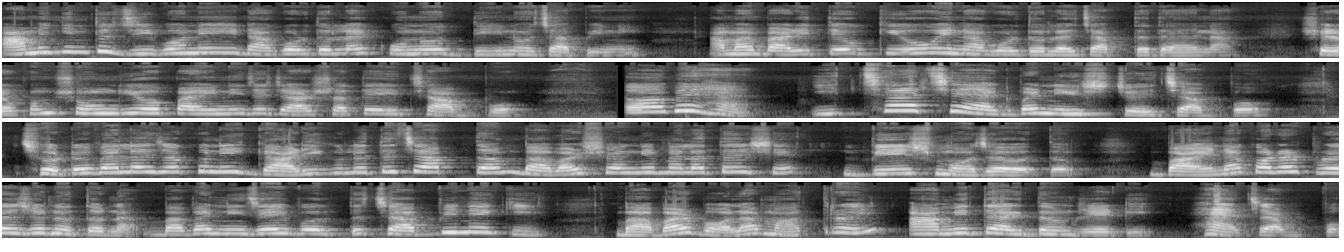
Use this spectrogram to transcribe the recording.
আমি কিন্তু জীবনে এই নাগরদোলায় কোনো দিনও চাপিনি। আমার বাড়িতেও কেউ এই নাগরদোলায় চাপতে দেয় না। সেরকম সঙ্গীও পাইনি যে যার সাথে এই চাপবো। তবে হ্যাঁ ইচ্ছা আছে একবার নিশ্চয়ই চাপবো। ছোটোবেলায় যখন এই গাড়িগুলোতে চাপতাম, বাবার সঙ্গে মেলাতে এসে বেশ মজা হতো। বায়না করার প্রয়োজন হতো না। বাবা নিজেই বলতো, চাপবি নাকি? বাবার বলা মাত্রই, আমি তো একদম রেডি হ্যাঁ চাপবো।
